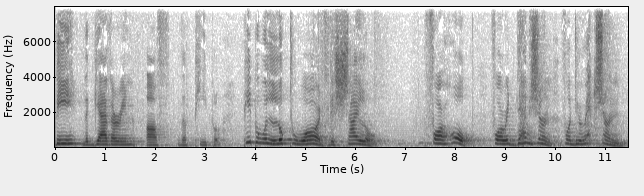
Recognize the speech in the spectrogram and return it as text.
be the gathering of the people. People will look towards the Shiloh for hope, for redemption, for direction.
